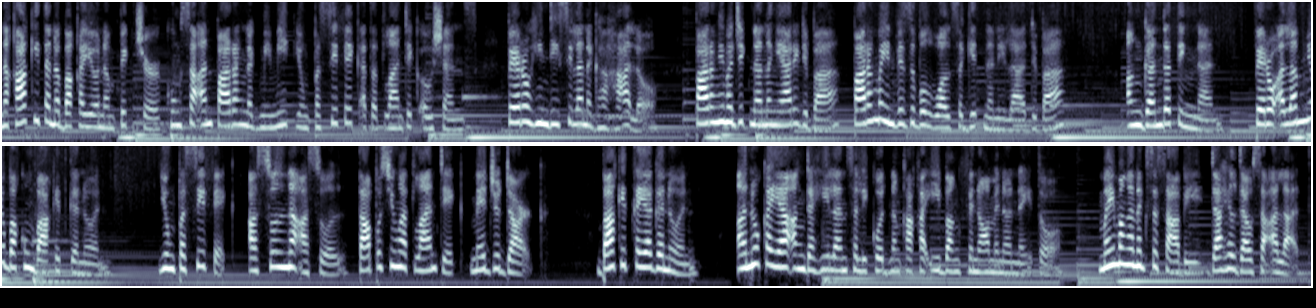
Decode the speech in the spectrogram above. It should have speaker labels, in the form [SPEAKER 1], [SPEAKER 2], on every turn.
[SPEAKER 1] nakakita na ba kayo ng picture kung saan parang nagmi-meet yung Pacific at Atlantic Oceans, pero hindi sila naghahalo? Parang magic na nangyari, di ba? Parang may invisible wall sa gitna nila, di ba? Ang ganda tingnan. Pero alam nyo ba kung bakit ganun? Yung Pacific, asul na asul, tapos yung Atlantic, medyo dark. Bakit kaya ganun? Ano kaya ang dahilan sa likod ng kakaibang phenomenon na ito? May mga nagsasabi dahil daw sa alat.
